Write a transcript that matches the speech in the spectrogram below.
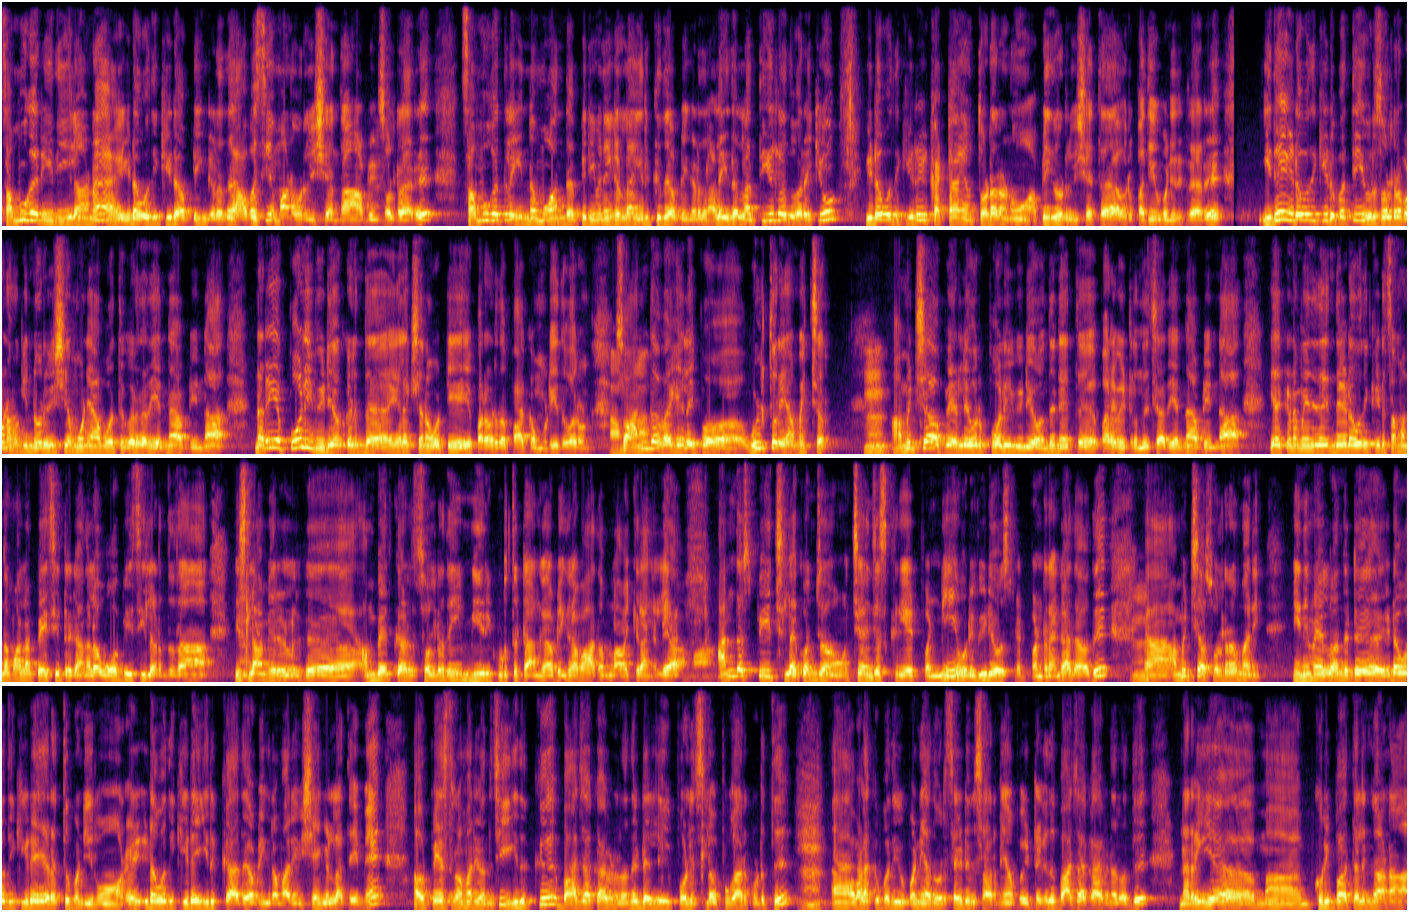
சமூக ரீதியிலான இடஒதுக்கீடு அப்படிங்கிறது அவசியமான ஒரு விஷயம் தான் அப்படின்னு சொல்றாரு சமூகத்தில் இன்னமும் அந்த பிரிவினைகள்லாம் இருக்குது அப்படிங்கிறதுனால இதெல்லாம் தீர்றது வரைக்கும் இடஒதுக்கீடு கட்டாயம் தொடரணும் அப்படிங்கிற ஒரு விஷயத்த அவர் பதிவு பண்ணியிருக்கிறாரு இதே இடஒதுக்கீடு பத்தி இவர் சொல்றப்ப நமக்கு இன்னொரு விஷயமும் ஞாபகத்துக்கு வருது அது என்ன அப்படின்னா நிறைய போலி வீடியோக்கள் இந்த எலெக்ஷனை ஒட்டி பரவுறதை பார்க்க முடியுது வரும் ஸோ. அந்த வகையில இப்போ உள்துறை அமைச்சர். அமித்ஷா பேர்லயே ஒரு போலி வீடியோ வந்து நேத்து பரவிட்டு இருந்துச்சு அது என்ன அப்படின்னா ஏற்கனவே இந்த- இந்த இடஒதுக்கீடு சம்பந்தமாலாம் பேசிட்டு இருக்காங்கல்ல ஓபிசில இருந்து தான் இஸ்லாமியர்களுக்கு அம்பேத்கர் சொல்றதையும் மீறி கொடுத்துட்டாங்க அப்படிங்கிற வாதம்லாம் வைக்கிறாங்க இல்லையா? அந்த ஸ்பீச்ல கொஞ்சம் சேஞ்சஸ் கிரியேட் பண்ணி ஒரு வீடியோ ஸ்ப்ரெட் பண்றாங்க. அதாவது அமித்ஷா சொல்ற மாதிரி இனிமேல் வந்துட்டு இடஒதுக்கீடே ரத்து பண்ணிடுவோம் இடஒதுக்கீடே இருக்காது அப்படிங்கிற மாதிரி விஷயங்கள் எல்லாத்தையுமே அவர் பேசுற மாதிரி வந்துச்சு. இதுக்கு பாஜகவினர் வந்து டெல்லி போலீஸ்ல புகார் கொடுத்து வழக்கு பதிவு பண்ணி அது ஒரு சைடு விசாரணையா போயிட்டு இருக்குது. பாஜகவினர் வந்து நிறைய ம, குறிப்பா தெலுங்கானா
